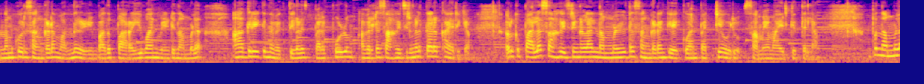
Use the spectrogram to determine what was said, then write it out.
നമുക്കൊരു സങ്കടം വന്നു കഴിയുമ്പോൾ അത് പറയുവാൻ വേണ്ടി നമ്മൾ ആഗ്രഹിക്കുന്ന വ്യക്തികൾ പലപ്പോഴും അവരുടെ സാഹചര്യങ്ങൾ തിരക്കായിരിക്കാം. അവർക്ക് പല സാഹചര്യങ്ങളാൽ നമ്മളുടെ സങ്കടം കേൾക്കുവാൻ പറ്റിയ ഒരു സമയമായിരിക്കത്തില്ല. അപ്പം നമ്മൾ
